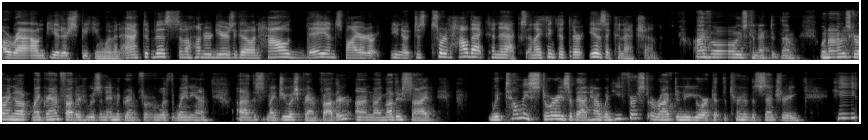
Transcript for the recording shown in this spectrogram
around Yiddish speaking women activists of 100 years ago and how they inspired, or, you know, just sort of how that connects. And I think that there is a connection. I've always connected them. When I was growing up, my grandfather, who was an immigrant from Lithuania, uh, this is my Jewish grandfather on my mother's side, would tell me stories about how when he first arrived in New York at the turn of the century, he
